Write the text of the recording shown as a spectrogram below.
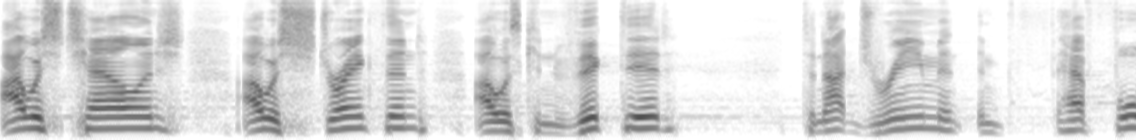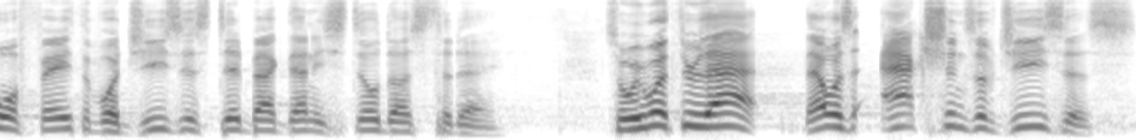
I was challenged, I was strengthened, I was convicted to not dream and, have full faith of what Jesus did back then, he still does today. So we went through that. That was actions of Jesus.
